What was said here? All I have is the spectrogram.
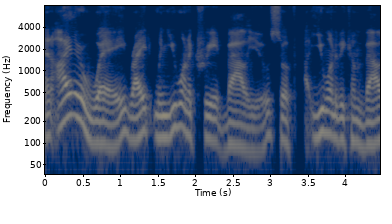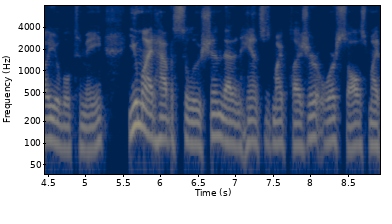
And either way, right, when you want to create value, so if you want to become valuable to me, you might have a solution that enhances my pleasure or solves my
